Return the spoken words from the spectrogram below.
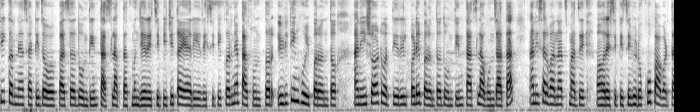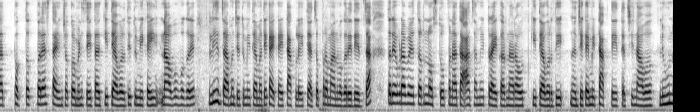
ती करण्यासाठी जवळपास दोन तीन तास लागतात. म्हणजे रेसिपीची तयारी रेसिपी करण्यापासून तर एडिटिंग होईपर्यंत आणि शॉर्टवरती रील पडेपर्यंत दोन तीन तास लागून जातात. आणि सर्वांनाच माझे रेसिपीचे व्हिडिओ खूप आवडतात. फक्त बऱ्याच ताईंच्या कमेंट्स येतात की त्यावरती तुम्ही काही नावं वगैरे लिहित जा. म्हणजे तुम्ही त्यामध्ये काय काय टाकलं आहे त्याचं प्रमाण वगैरे देत जा. तर एवढं वेळ तर नसतो पण आता आज आम्ही ट्राय करणार आहोत की त्यावरती जे काही मी टाकते त्याची नावं लिहून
